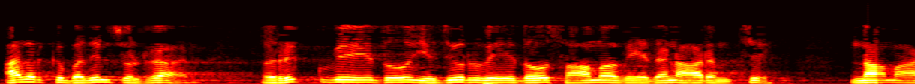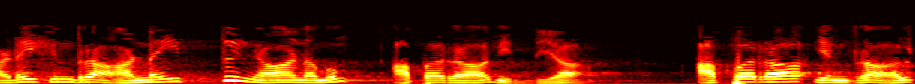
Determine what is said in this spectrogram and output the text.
அதற்கு பதில் சொல்றார். ரிக்வேதோ யஜுர்வேதோ சாமவேதன் ஆரம்பிச்சு நாம் அடைகின்ற அனைத்து ஞானமும் அபராவித்யா. அபரா என்றால்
